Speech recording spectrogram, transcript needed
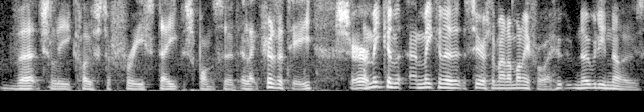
virtually close to free state-sponsored electricity Sure. and making and making a serious amount of money for it. Who, nobody knows,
